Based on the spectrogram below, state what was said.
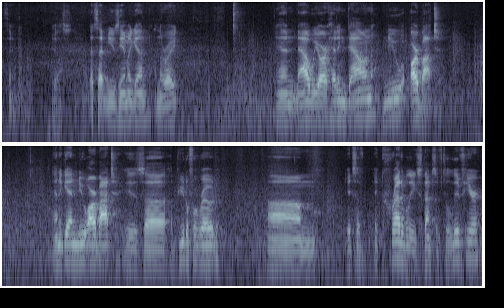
I think. Yes. That's that museum again on the right. And now we are heading down New Arbat. And again, New Arbat is uh, a beautiful road. Um, it's a, incredibly expensive to live here.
